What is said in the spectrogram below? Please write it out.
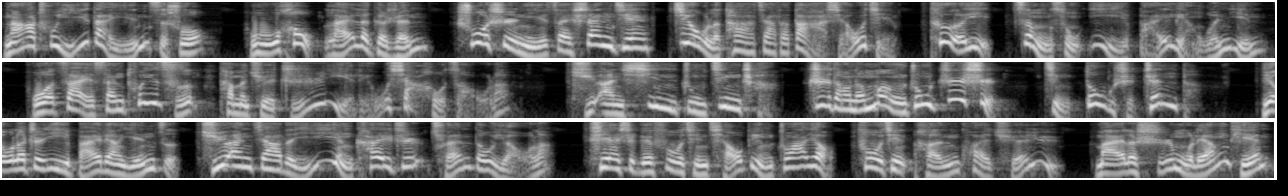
拿出一袋银子，说：“午后来了个人，说是你在山间救了他家的大小姐，特意赠送一百两纹银。我再三推辞，他们却执意留下后走了。”徐安心中惊诧，知道那梦中之事竟都是真的。有了这一百两银子，徐安家的一应开支全都有了。先是给父亲瞧病抓药，父亲很快痊愈。买了十亩良田，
